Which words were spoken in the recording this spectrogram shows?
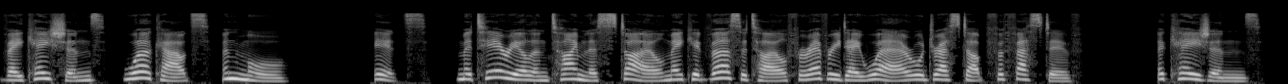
vacations, workouts, and more. Its material and timeless style make it versatile for everyday wear or dressed up for festive occasions.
